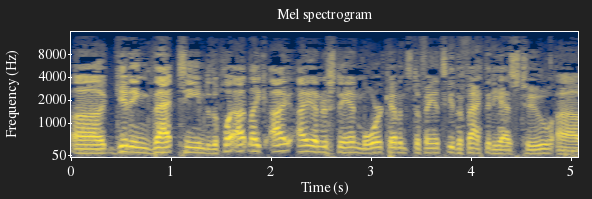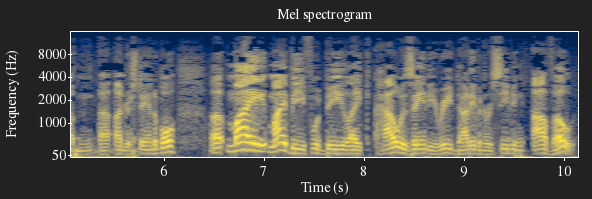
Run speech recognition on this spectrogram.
Uh, getting that team to the play, like I, I understand more Kevin Stefanski, the fact that he has two, um, uh, understandable. my my beef would be like, how is Andy Reid not even receiving a vote?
